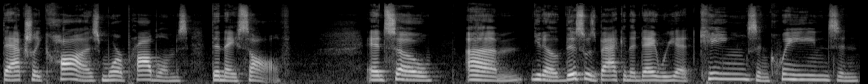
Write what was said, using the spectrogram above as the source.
that actually cause more problems than they solve. And so, um, you know, this was back in the day where you had kings and queens and,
